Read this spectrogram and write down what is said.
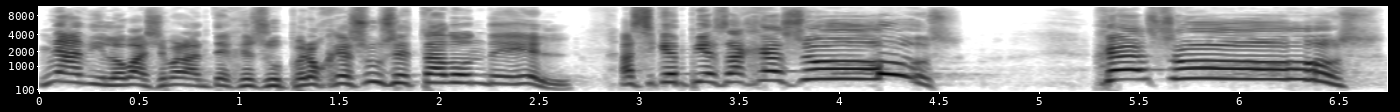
Nadie lo va a llevar ante Jesús, pero Jesús está donde Él. Así que empieza Jesús, Jesús.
